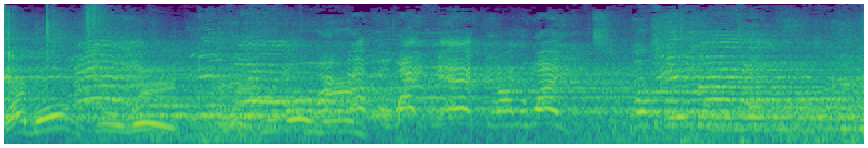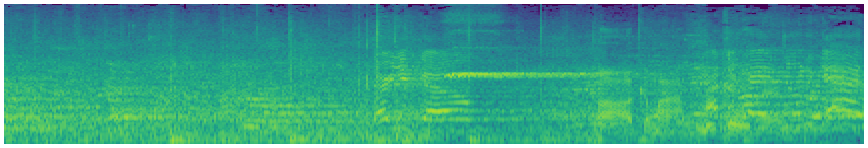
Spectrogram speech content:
White ball? No way. Blue ball, man. white, Nick. Get on the white. There you go. Oh, come on. Blue That's ball, okay. man. Do it again.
